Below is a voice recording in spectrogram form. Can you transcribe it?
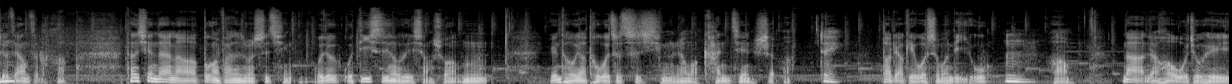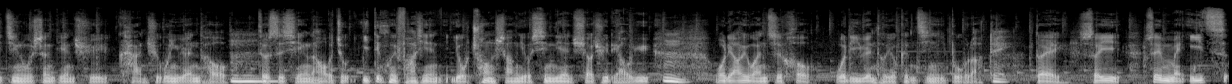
就这样子了，啊。但是现在呢，不管发生什么事情，我就我第一时间我就想说，嗯，源头要透过这事情让我看见什么？对，到底要给我什么礼物？嗯，好，那然后我就会进入圣殿去看，去问源头这个事情，然后我就一定会发现有创伤、有信念需要去疗愈。嗯，我疗愈完之后，我离源头又更进一步了。对，对，所以所以每一次。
